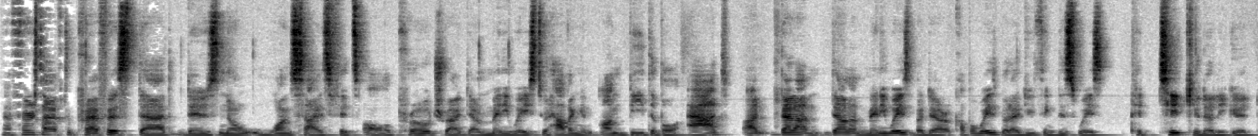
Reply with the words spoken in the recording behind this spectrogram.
Now first I have to preface that there's no one size fits all approach, right? There are many ways to having an unbeatable ad. Uh, there, are, there are not many ways, but there are a couple ways, but I do think this way is particularly good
